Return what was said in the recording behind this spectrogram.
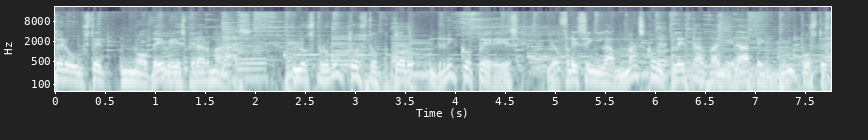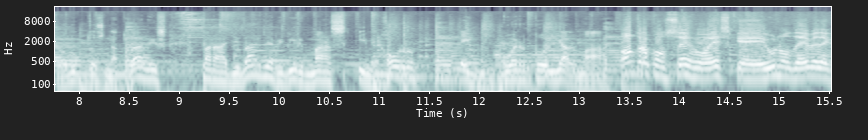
Pero usted no debe esperar más. Los productos Dr. Rico Pérez le ofrecen la más completa variedad en grupos de productos naturales para ayudarle a vivir más y mejor en cuerpo y alma. Otro consejo es que uno debe de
